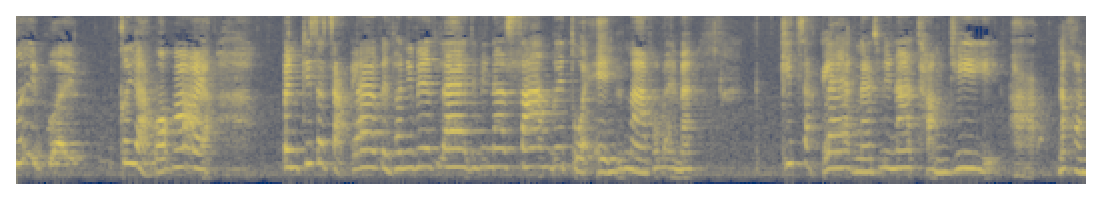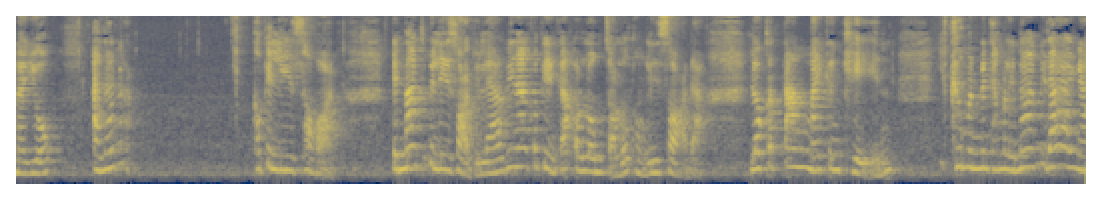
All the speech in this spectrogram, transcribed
ด้วยด้วยก็อยากร้องไห้อะเป็นคริสตจักรแรกเป็นพระนิเวศแรกที่พี่นาสร้างด้วยตัวเองขึ้นมาเพราะอะไรไหมคริสตจักรแรกนะที่พี่นาทำที่นครนายก อันนั้นอะก็เป็นรีสอร์ทเป็นบ้านที่เป็นรีสอร์ทอยู่แล้วพี่นาก็เพียงแค่เอาโรงจอดรถของรีสอร์ทอะแล้วก็ตั้งไม้กางเขน คือมันเป็นทำอะไรมากไม่ได้ไง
